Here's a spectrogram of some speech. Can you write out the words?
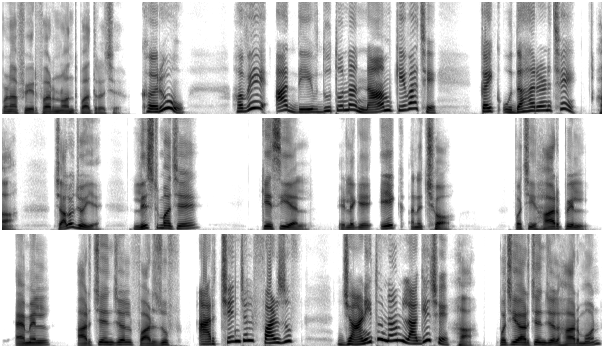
પણ આ ફેરફાર નોંધપાત્ર છે. ખરું? હવે આ દેવદૂતોના નામ કેવા છે? કંઈક ઉદાહરણ છે? હા ચાલો જોઈએ. લિસ્ટમાં છે કેસીએલ એટલે કે એક અને છ. પછી હાર્પિલ એમએલ આર્ચેન્જલ ફારઝુફ. આર્ચેન્જલ ફારઝુફ? જાણીતું નામ લાગે છે? હા પછી આર્ચેન્જલ હાર્મોન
